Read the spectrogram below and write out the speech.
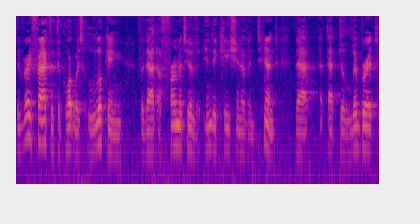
The very fact that the court was looking for that affirmative indication of intent, that deliberate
